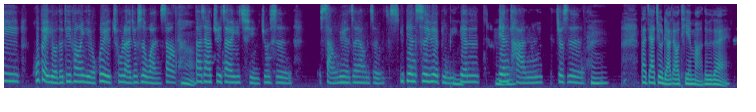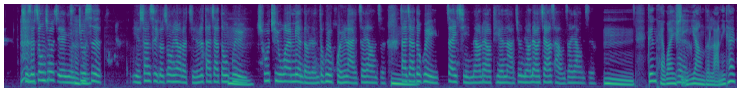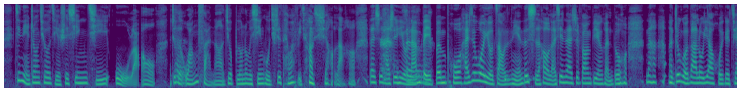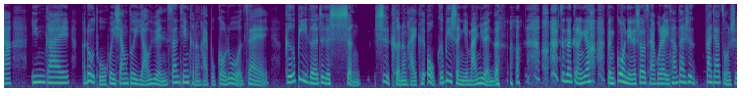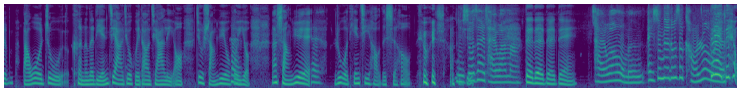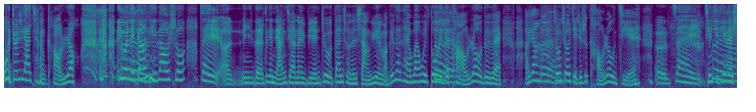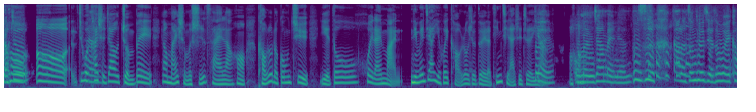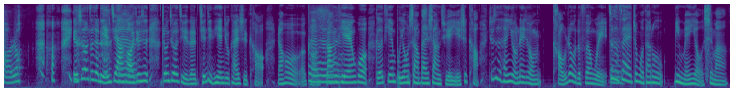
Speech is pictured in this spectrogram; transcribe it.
湖北有的地方也会出来，就是晚上大家聚在一起，就是赏月这样子，一边吃月饼，一边边谈，就是。嗯大家就聊聊天嘛，对不对？其实中秋节也就是。也算是一个重要的节日，大家都会出去，外面的人都会回来，这样子，嗯、大家都会在一起聊聊天呐、啊，就聊聊家常这样子。嗯，跟台湾是一样的啦。你看，今年中秋节是星期五了哦，这个往返呢就不用那么辛苦。其实台湾比较小啦哈，但是还是有南北奔波，还是会有早年的时候了。现在是方便很多。那中国大陆要回个家。应该路途会相对遥远，三天可能还不够。如果在隔壁的这个省市，可能还可以哦。隔壁省也蛮远的，真的可能要等过年的时候才回来一趟。但是大家总是把握住可能的年假，就回到家里哦，就赏月会有。那赏月如果天气好的时候 就会赏。你说在台湾吗？对对对对。台湾我们哎，现在都是烤肉。对对，我就是要讲烤肉，因为你刚刚提到说，在呃你的这个娘家那边就单纯的赏月嘛，可是在台湾会多了一个烤肉，对，对不对？好像中秋节就是烤肉节。呃，在前几天的时候，哦，就会开始就要准备要买什么食材了哈，烤肉的工具也都会来买。你们家也会烤肉就对了，听起来是这样。对。我们家每年都是 到了中秋节都会烤肉，有时候这个年假哈，就是中秋节的前几天就开始烤，然后烤当天或隔天不用上班上学也是烤，就是很有那种烤肉的氛围。这个在中国大陆并没有是吗？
